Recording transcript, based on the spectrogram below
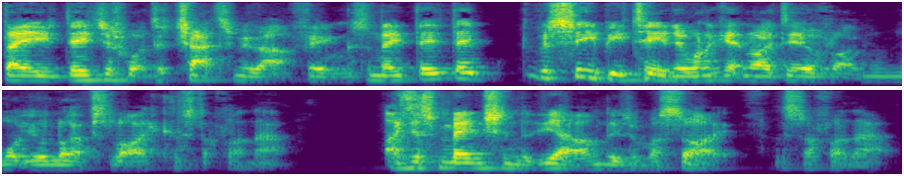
they they just wanted to chat to me about things. And they, they, they with CBT, they want to get an idea of like what your life's like and stuff like that. I just mentioned that, yeah, I'm losing my sight and stuff like that.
